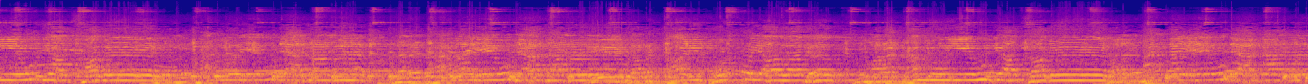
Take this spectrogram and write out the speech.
येऊ द्या सागर. येऊ द्या. फोडतो या मराठ्यांनो येऊ द्या सागर मराठ्यांना येऊ द्या जागर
